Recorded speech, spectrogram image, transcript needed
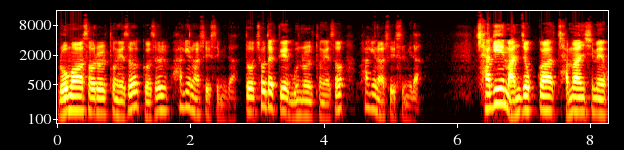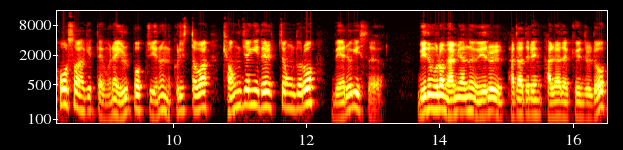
로마서를 통해서 그것을 확인할 수 있습니다. 또 초대교회 문을 통해서 확인할 수 있습니다. 자기 만족과 자만심에 호소하기 때문에 율법주의는 그리스도와 경쟁이 될 정도로 매력이 있어요. 믿음으로 말미암는 의를 받아들인 갈라디아 교인들도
